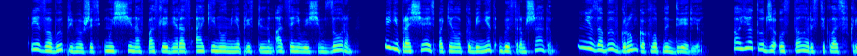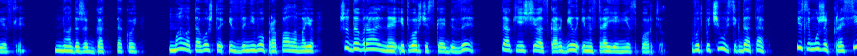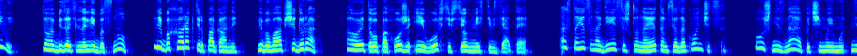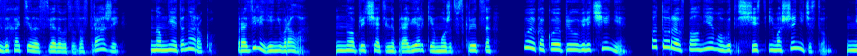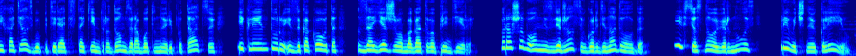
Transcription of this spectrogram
Резво выпрямившись, мужчина в последний раз окинул меня пристальным оценивающим взором и, не прощаясь, покинул кабинет быстрым шагом, не забыв громко хлопнуть дверью. А я тут же устало растеклась в кресле. Надо же, гад такой. Мало того, что из-за него пропало мое шедевральное и творческое безе, так еще оскорбил и настроение испортил. Вот почему всегда так? Если мужик красивый, то обязательно либо сноб, либо характер поганый, либо вообще дурак. А у этого, похоже, и вовсе все вместе взятое. Остается надеяться, что на этом все закончится. Уж не знаю, почему ему не захотелось связываться со стражей но мне это на руку. Бразилия ей не врала. Но при тщательной проверке может вскрыться кое-какое преувеличение, которое вполне могут счесть и мошенничеством. Не хотелось бы потерять с таким трудом заработанную репутацию и клиентуру из-за какого-то заезжего богатого придиры. Хорошо бы он не задержался в городе надолго, и все снова вернулось в привычную колею.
